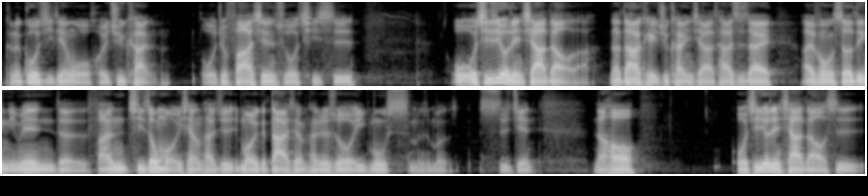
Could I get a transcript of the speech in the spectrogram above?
可能过几天我回去看，我就发现说，其实我我其实有点吓到了。那大家可以去看一下，它是在 iPhone 设定里面的，反正其中某一项，它就某一个大项，它就说荧幕什么什么时间。然后我其实有点吓到，是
